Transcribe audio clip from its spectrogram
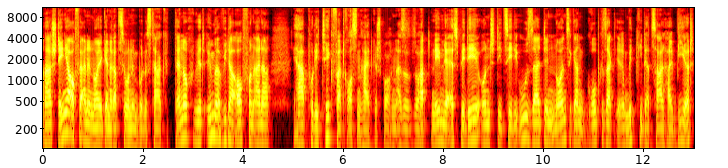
äh, stehen ja auch für eine neue Generation im Bundestag. Dennoch wird immer wieder auch von einer ja, Politikverdrossenheit gesprochen. Also so hat neben der SPD und die CDU seit den 90ern grob gesagt ihre Mitgliederzahl halbiert.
